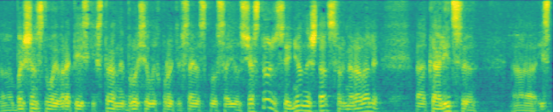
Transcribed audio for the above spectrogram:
э, большинство европейских стран и бросил их против Советского Союза. Сейчас тоже Соединенные Штаты сформировали э, коалицию из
